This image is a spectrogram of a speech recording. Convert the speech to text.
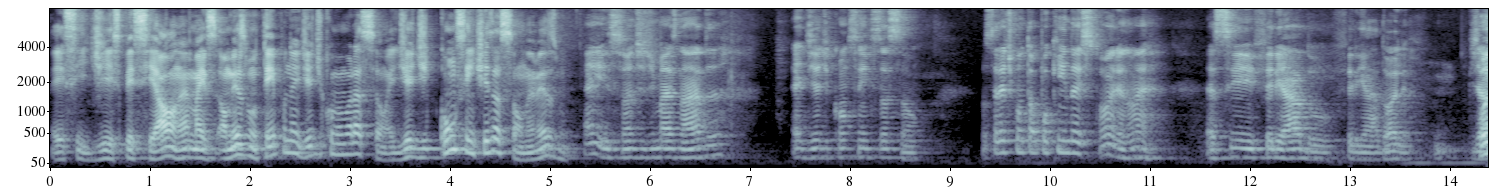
esse dia especial, né? Mas ao mesmo tempo não é dia de comemoração, é dia de conscientização, não é mesmo? É isso, antes de mais nada, é dia de conscientização. Gostaria de contar um pouquinho da história, não é? Esse feriado, feriado, olha, já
